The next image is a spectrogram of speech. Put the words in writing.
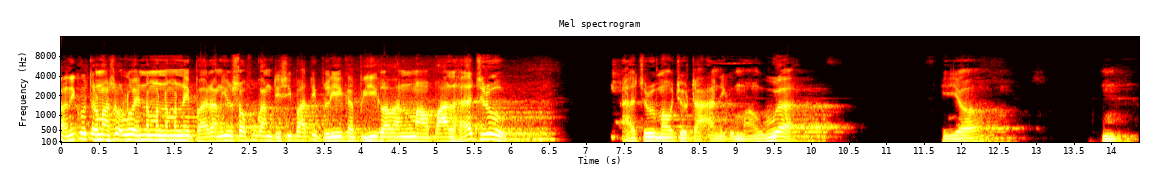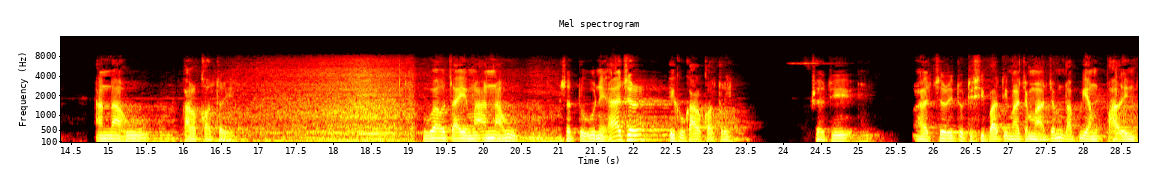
Aniku termasuk luwih nemen-nemene barang Yusufu kang disipati beli kabihi kelawan mau pal hajru. Hajru mau jodakan iku mau wa. Iya. Hmm. Anahu kal qadri. wa utai ma'anahu setuhune hajar iku kal qatri jadi hajar itu disipati macam-macam tapi yang paling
